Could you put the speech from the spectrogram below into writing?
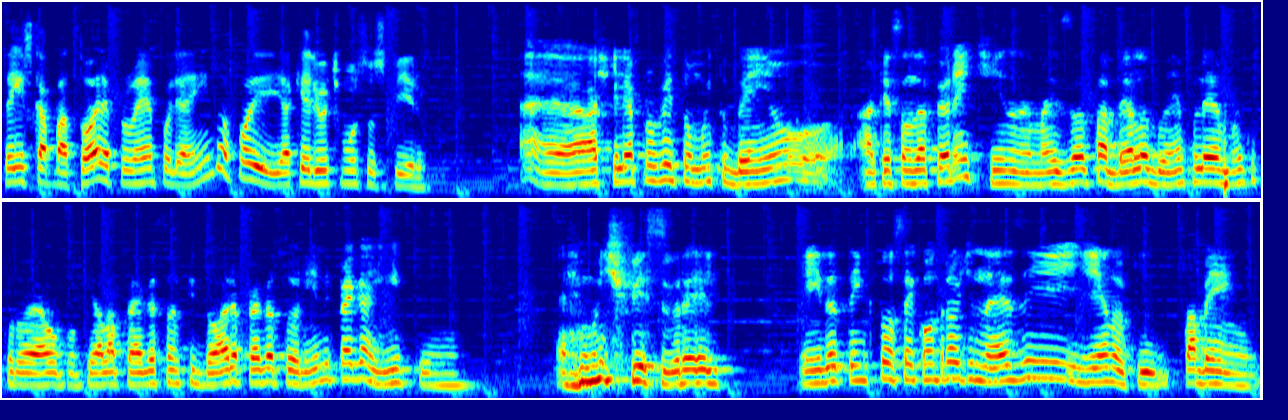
tem escapatória para o Empoli ainda ou foi aquele último suspiro? É, acho que ele aproveitou muito bem o, a questão da Fiorentina, né? mas a tabela do Empoli é muito cruel, porque ela pega Sampdoria, pega Torino e pega Inter. Né? É muito difícil para ele. E ainda tem que torcer contra o Udinese e Genoa, que tá bem,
